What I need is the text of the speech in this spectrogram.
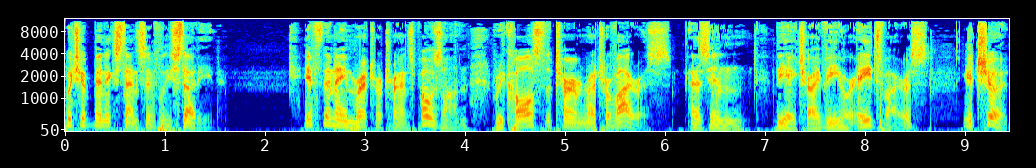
which have been extensively studied. If the name retrotransposon recalls the term retrovirus, as in the HIV or AIDS virus, it should.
